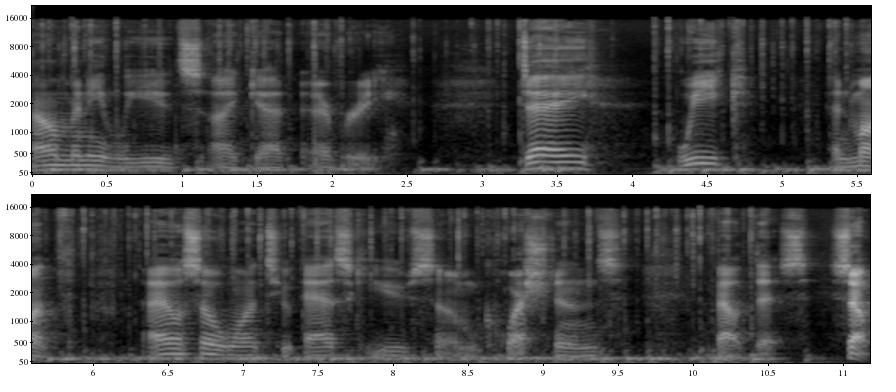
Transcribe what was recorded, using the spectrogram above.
how many leads I get every day, week, and month. I also want to ask you some questions about this. So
